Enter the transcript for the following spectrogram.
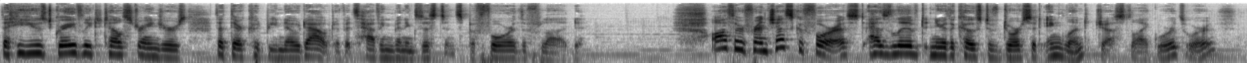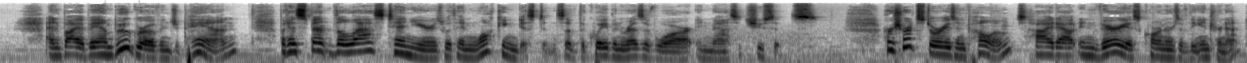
that he used gravely to tell strangers that there could be no doubt of its having been existence before the flood. Author Francesca Forrest has lived near the coast of Dorset, England, just like Wordsworth and by a bamboo grove in Japan, but has spent the last 10 years within walking distance of the Quabbin Reservoir in Massachusetts. Her short stories and poems hide out in various corners of the internet,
